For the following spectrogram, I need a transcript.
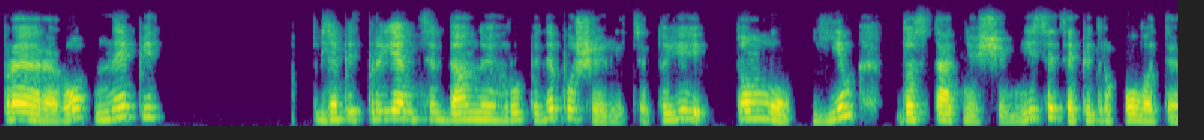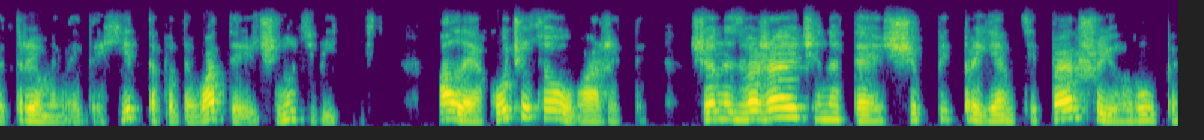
про РРО не під, для підприємців даної групи не поширюється, тому їм достатньо щомісяця підраховувати отриманий дохід та подавати річну звітність. Але хочу зауважити, що незважаючи на те, що підприємці першої групи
